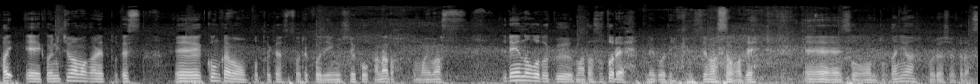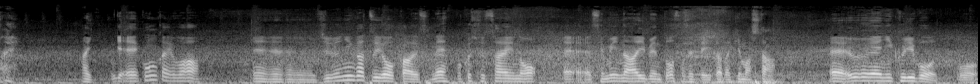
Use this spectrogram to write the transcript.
はい、えー、こんにちは、マガレットです。えー、今回もポッドキャストレコーディングしていこうかなと思います。例のごとく、また外でレコーディングしてますので、えー、騒音とかにはご了承ください。はい、で、今回は、えー、12月8日ですね、僕主催の、えーセミナーイベントをさせていただきました。えー運営にクリボーを、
